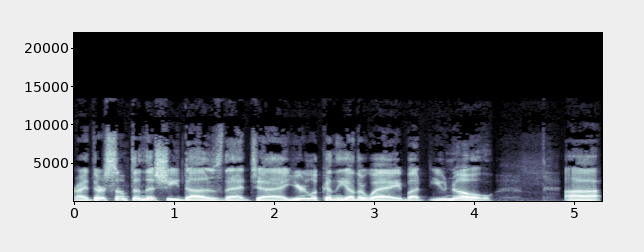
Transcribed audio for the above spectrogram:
Right? There's something that she does that uh, you're looking the other way, but you know. Uh,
